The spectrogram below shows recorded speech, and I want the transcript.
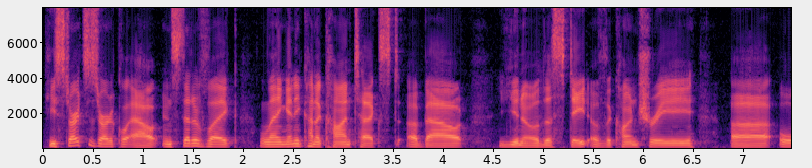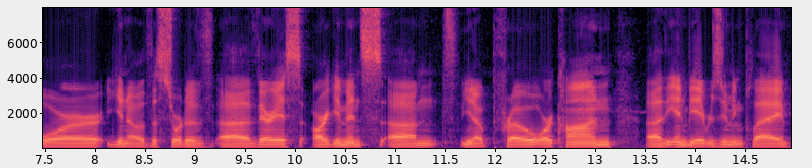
he starts his article out instead of like laying any kind of context about you know the state of the country. Uh, or you know the sort of uh, various arguments, um, you know, pro or con uh, the NBA resuming play.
